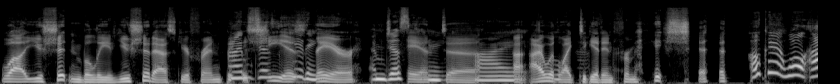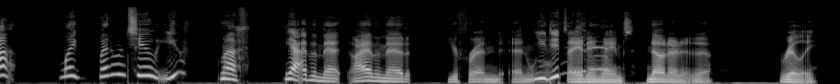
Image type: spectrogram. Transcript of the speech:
well, you shouldn't believe. You should ask your friend because she is there I'm just and uh, I, I, would like to get information. Okay, well, I like. Why don't you? You. Uh, I haven't met I haven't met your friend, and we You didn't say any names. No, no, no, no. Really,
